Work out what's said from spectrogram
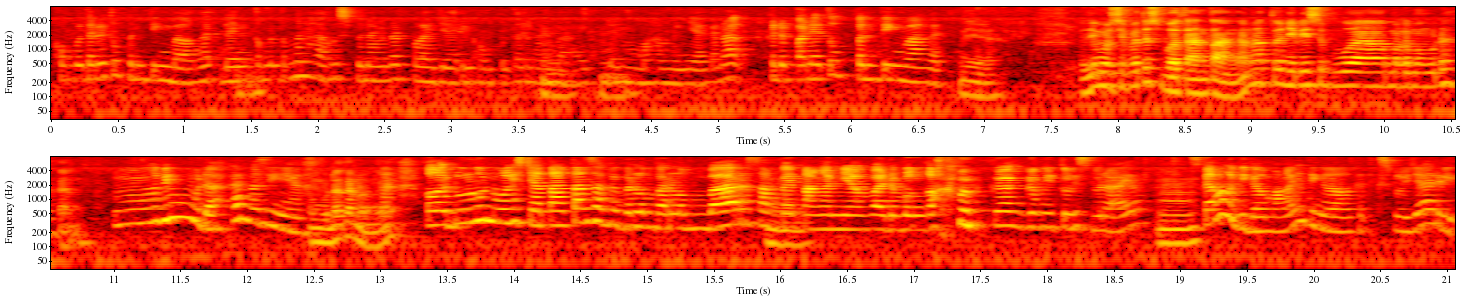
komputer itu penting banget dan teman-teman harus benar-benar pelajari komputer dengan Hmm, baik dan hmm. memahaminya karena ke depannya itu penting banget Iya. Jadi menurut itu sebuah tantangan atau jadi sebuah malah memudahkan? Hmm, lebih memudahkan pastinya Memudahkan dong ya? Nah, kalau dulu nulis catatan sampai berlembar-lembar sampai Hmm. tangannya pada bengkak-bengkak demi tulis braille Hmm. sekarang lebih gampang aja tinggal ketik 10 jari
